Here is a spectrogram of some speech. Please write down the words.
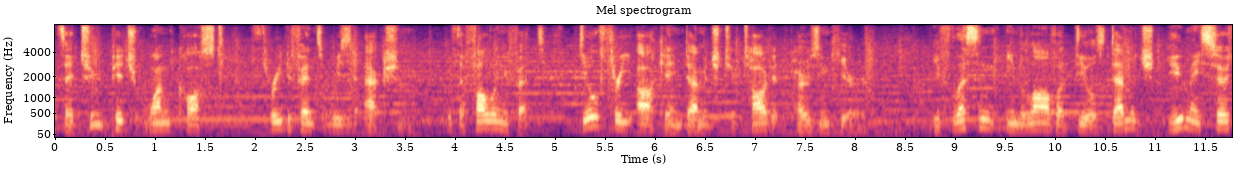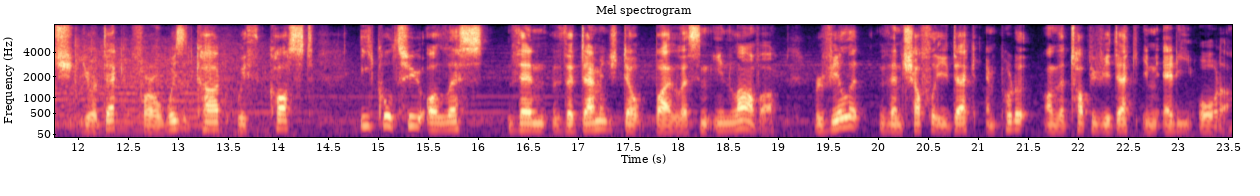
It's a 2 pitch, 1 cost, 3 defense wizard action, with the following effect. Deal 3 arcane damage to target posing hero. If Lesson in Lava deals damage, you may search your deck for a wizard card with cost equal to or less than the damage dealt by Lesson in Lava. Reveal it, then shuffle your deck and put it on the top of your deck in any order.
